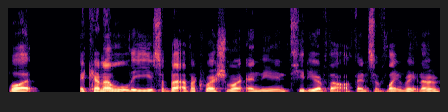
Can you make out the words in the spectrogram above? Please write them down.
But it kind of leaves a bit of a question mark in the interior of that offensive line right now.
